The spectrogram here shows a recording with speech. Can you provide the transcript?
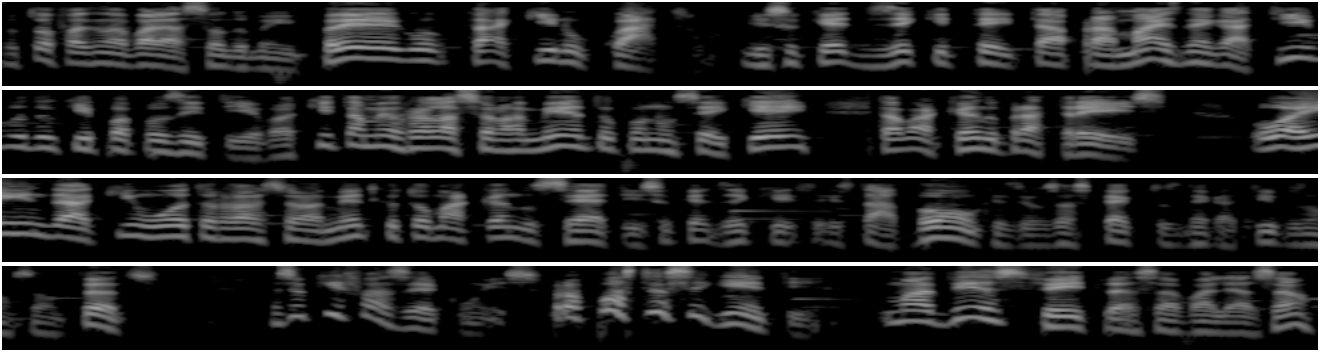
Eu estou fazendo a avaliação do meu emprego, está aqui no 4. Isso quer dizer que está para mais negativo do que para positivo. Aqui está meu relacionamento com não sei quem, está marcando para 3. Ou ainda aqui um outro relacionamento que eu estou marcando 7. Isso quer dizer que está bom, quer dizer, os aspectos negativos não são tantos. Mas o que fazer com isso? A proposta é a seguinte: uma vez feita essa avaliação,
